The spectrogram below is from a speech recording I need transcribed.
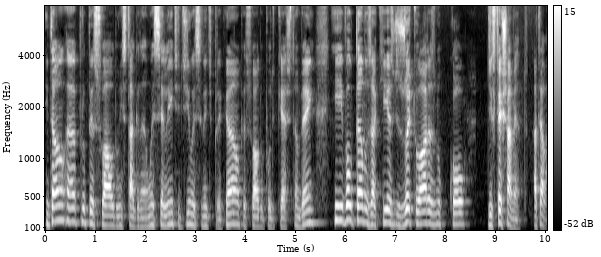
Então, uh, para o pessoal do Instagram, um excelente dia, um excelente pregão, pessoal do podcast também. E voltamos aqui às 18 horas no call de fechamento. Até lá.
